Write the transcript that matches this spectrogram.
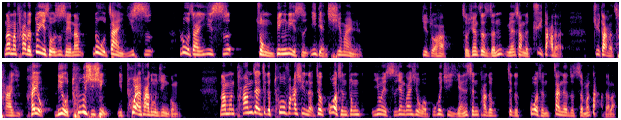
那么他的对手是谁呢？陆战一师，陆战一师总兵力是一点七万人。记住哈，首先这人员上的巨大的、巨大的差异，还有你有突袭性，你突然发动进攻。那么他们在这个突发性的这个过程中，因为时间关系，我不会去延伸他的这个过程战斗是怎么打的了。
